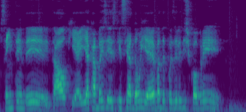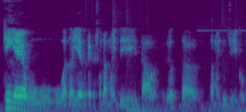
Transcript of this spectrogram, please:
sem entender e tal, que aí acaba esquecer Adão e Eva, depois eles descobrem quem é o, o Adão e Eva, que é a questão da mãe dele e tal, entendeu? Da, da mãe do Jacob.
